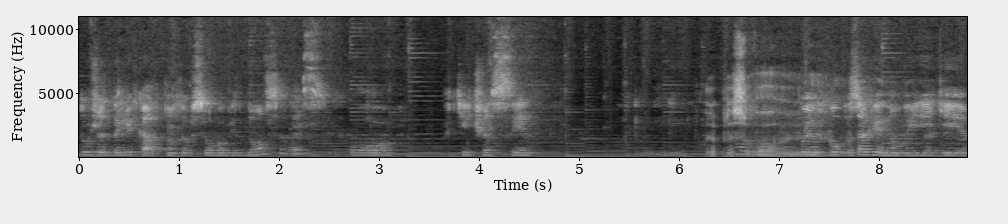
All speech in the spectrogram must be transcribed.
дуже делікатно до всього відносилась, бо в ті часи Репресували. Ну, їх. бу- бу- загинули її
